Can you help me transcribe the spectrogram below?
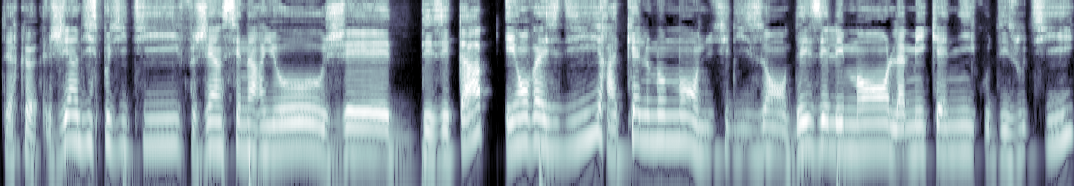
C'est-à-dire que j'ai un dispositif, j'ai un scénario, j'ai des étapes, et on va se dire à quel moment, en utilisant des éléments, la mécanique ou des outils,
